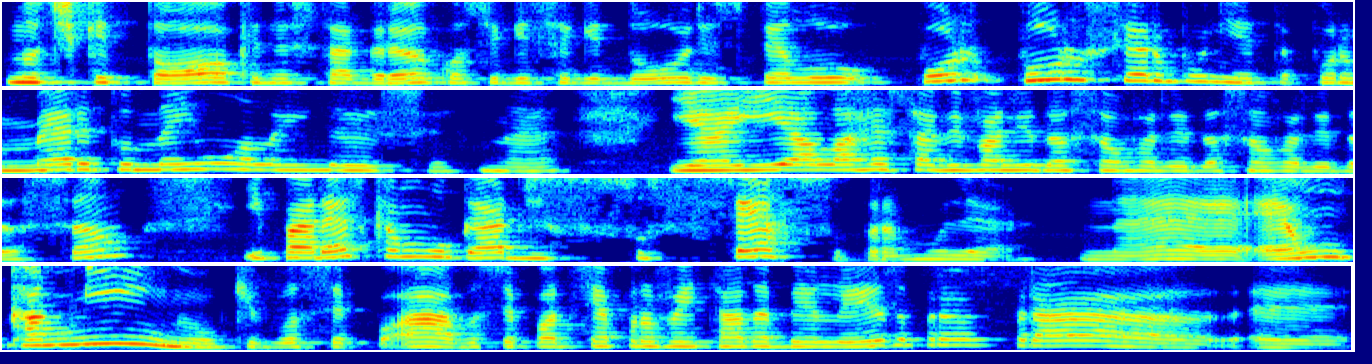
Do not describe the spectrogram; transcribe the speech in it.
no TikTok, no Instagram, conseguir seguidores pelo por, por ser bonita, por mérito nenhum além desse, né? E aí ela recebe validação, validação, validação, e parece que é um lugar de sucesso para a mulher, né? É um caminho que você, ah, você pode se aproveitar da beleza para é,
